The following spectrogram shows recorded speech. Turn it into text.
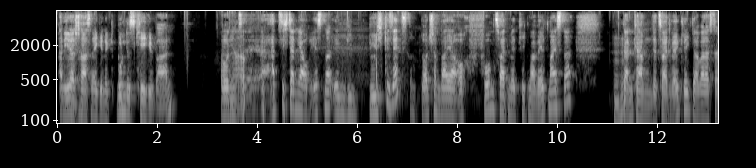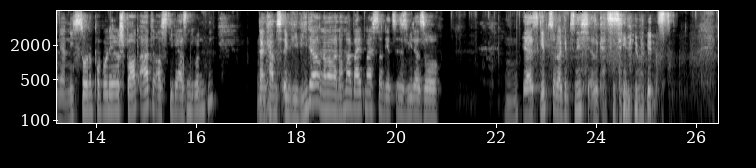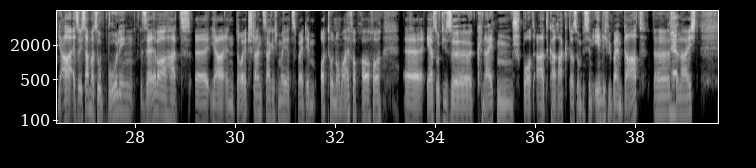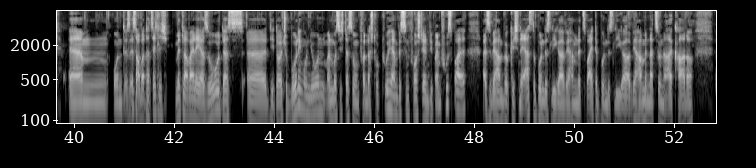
an jeder Straßenecke eine Bundeskegelbahn. Und ja. äh, hat sich dann ja auch erstmal irgendwie durchgesetzt. Und Deutschland war ja auch vor dem Zweiten Weltkrieg mal Weltmeister. Mhm. Dann kam der Zweite Weltkrieg, da war das dann ja nicht so eine populäre Sportart aus diversen Gründen. Dann mhm. kam es irgendwie wieder und dann waren wir nochmal Waldmeister und jetzt ist es wieder so, mhm. ja, es gibt's oder gibt's nicht. Also kannst du sehen, wie du willst. Ja, also ich sag mal so, Bowling selber hat äh, ja in Deutschland, sage ich mal jetzt bei dem Otto Normalverbraucher, äh, eher so diese Kneipensportart-Charakter, so ein bisschen ähnlich wie beim Dart äh, ja. vielleicht. Ähm, und es ist aber tatsächlich mittlerweile ja so, dass äh, die Deutsche Bowling Union, man muss sich das so von der Struktur her ein bisschen vorstellen wie beim Fußball. Also wir haben wirklich eine erste Bundesliga, wir haben eine zweite Bundesliga, wir haben einen Nationalkader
